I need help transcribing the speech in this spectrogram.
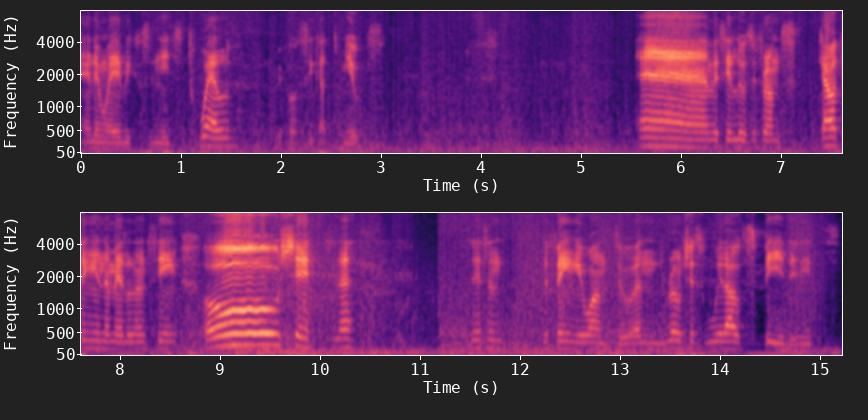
anyway, because he needs 12, because he got Mutes. And we see Lucifer scouting in the middle and seeing, oh shit, that isn't the thing you want to, and roaches without speed, it's...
